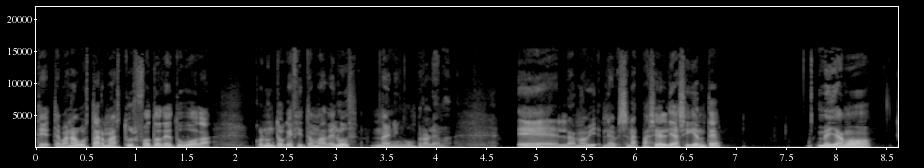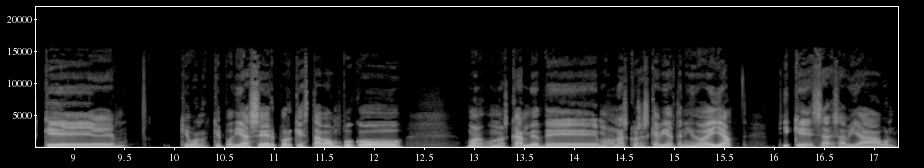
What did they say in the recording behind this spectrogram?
te, van a gustar más tus fotos de tu boda con un toquecito más de luz, no hay ningún problema. Eh, se las pasé el día siguiente, me llamó que, que, bueno, que podía ser porque estaba un poco, bueno, unos cambios de, bueno, unas cosas que había tenido ella y que se, había, bueno,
